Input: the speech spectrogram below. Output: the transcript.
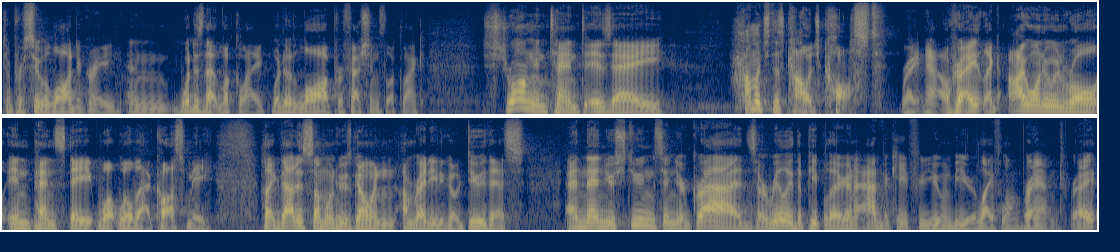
to pursue a law degree. And what does that look like? What do law professions look like? Strong intent is a, how much does college cost? right now, right? Like, I want to enroll in Penn State. What will that cost me? Like, that is someone who's going, I'm ready to go do this. And then your students and your grads are really the people that are going to advocate for you and be your lifelong brand, right?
